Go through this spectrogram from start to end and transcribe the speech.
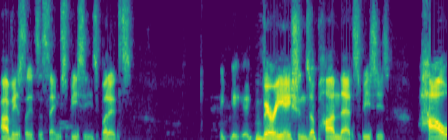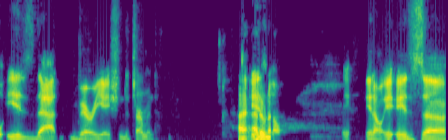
obviously it's the same species, but it's variations upon that species. How is that variation determined? I, I don't know. You know, is uh,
